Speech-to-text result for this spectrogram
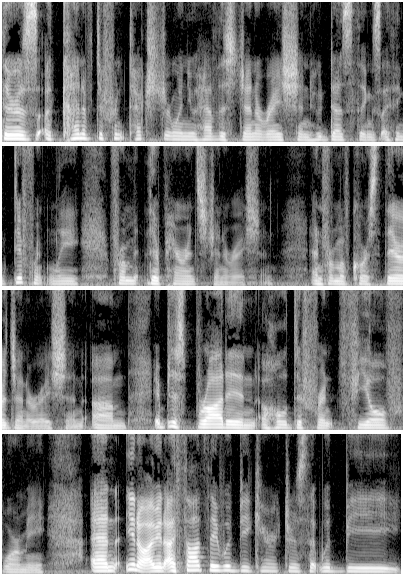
there's a kind of different texture when you have this generation who does things, I think, differently from their parents' generation and from, of course, their generation. Um, it just brought in a whole different feel for me. And, you know, I mean, I thought they would be characters that would be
